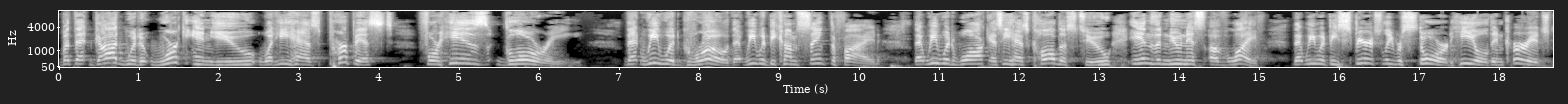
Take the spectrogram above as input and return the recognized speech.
but that God would work in you what he has purposed for his glory. That we would grow, that we would become sanctified, that we would walk as he has called us to in the newness of life that we would be spiritually restored, healed, encouraged,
